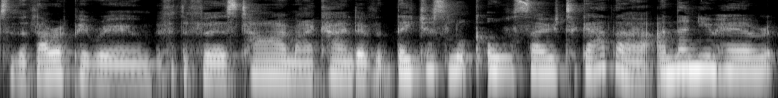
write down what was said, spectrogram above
to the therapy room for the first time i kind of they just look all so together. And then you hear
